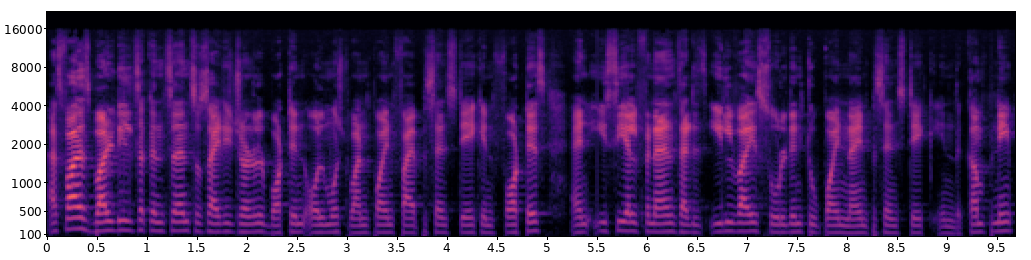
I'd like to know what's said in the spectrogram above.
As far as bulk deals are concerned, Societe Generale bought in almost 1.5% stake in Fortis and ECL Finance, that is Edelweiss, sold in 2.9% stake in the company.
